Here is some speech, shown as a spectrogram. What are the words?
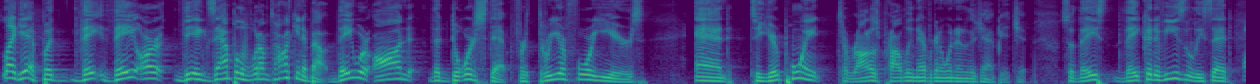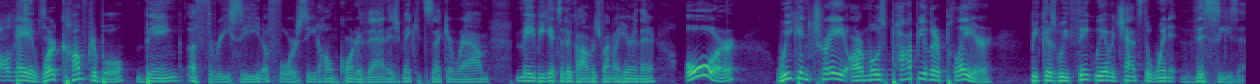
Like Yeah, but they they are the example of what I'm talking about. They were on the doorstep for three or four years, and to your point, Toronto's probably never going to win another championship. So they they could have easily said, "Hey, we're comfortable being a three seed, a four seed, home court advantage, make it second round, maybe get to the conference final here and there, or we can trade our most popular player because we think we have a chance to win it this season."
